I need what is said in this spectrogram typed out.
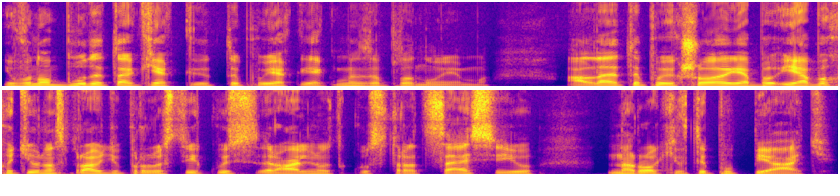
і воно буде так, як, типу, як, як ми заплануємо. Але, типу, якщо я би я би хотів насправді провести якусь реальну таку стратсесію на років, типу, 5.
